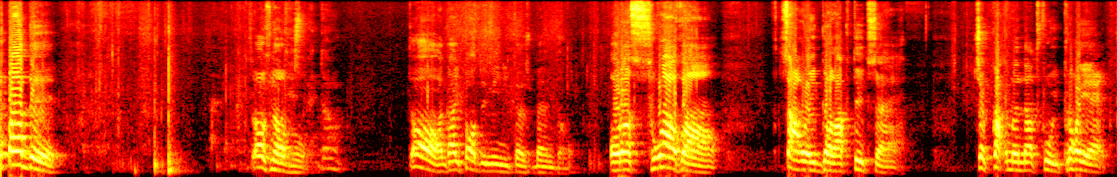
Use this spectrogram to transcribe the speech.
iPady. Co znowu? Tak, iPody mini też będą. Oraz sława w całej galaktyce. Czekamy na twój projekt.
